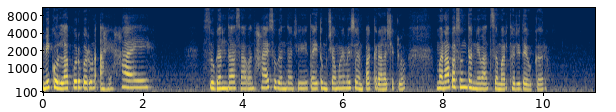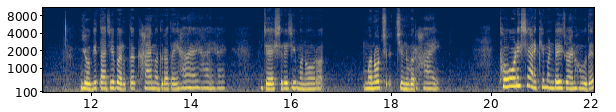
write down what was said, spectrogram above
मी कोल्हापूरवरून आहे. हाय सुगंधा सावंत. हाय सुगंधाजी. ताई तुमच्यामुळे मी स्वयंपाक करायला शिकलो. मनापासून धन्यवाद समर्थजी देवकर. योगिताजी वर्तक हाय मधुराताई. हाय हाय हाय जयश्रीजी मनोर मनोज चिनवर. हाय थोडीशी आणखी मंडळी जॉईन होऊ देत.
